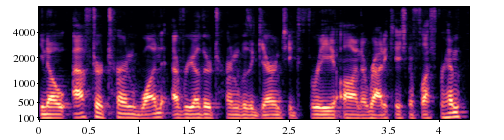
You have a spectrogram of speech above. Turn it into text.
You know, after turn one, every other turn was a guaranteed three on eradication of flesh for him.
